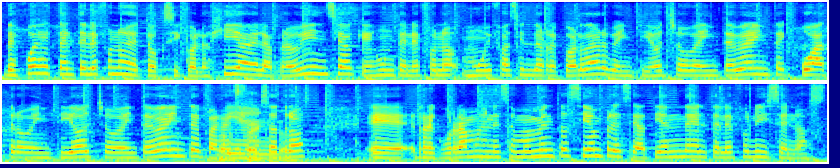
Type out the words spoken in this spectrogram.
Después está el teléfono de toxicología de la provincia, que es un teléfono muy fácil de recordar, 282020, 4282020, para que nosotros eh, recurramos en ese momento, siempre se atiende el teléfono y se, nos,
